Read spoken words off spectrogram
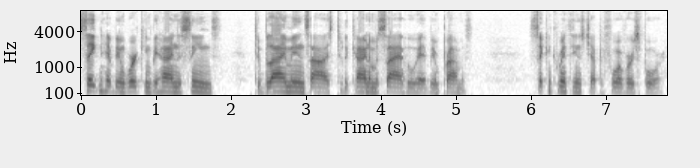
Satan had been working behind the scenes to blind men's eyes to the kind of Messiah who had been promised. 2 Corinthians chapter 4 verse 4.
